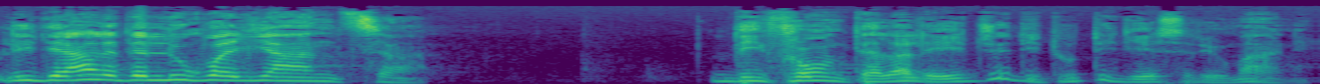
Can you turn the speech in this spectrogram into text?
l'ideale dell'uguaglianza di fronte alla legge di tutti gli esseri umani.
